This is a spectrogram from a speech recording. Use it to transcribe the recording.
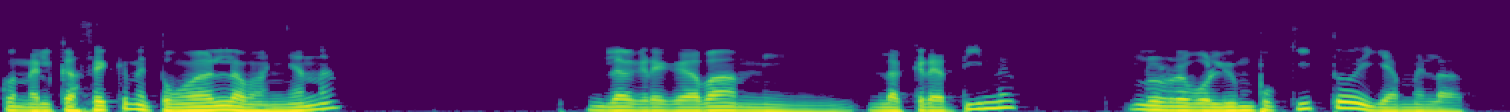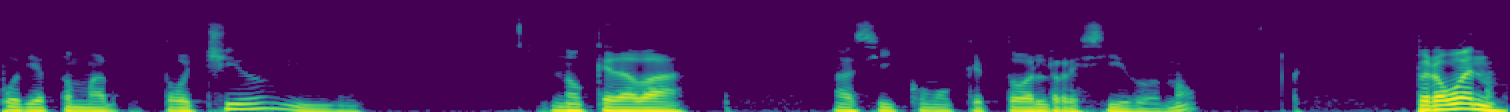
con el café que me tomaba en la mañana. Le agregaba mi, la creatina, lo revolví un poquito y ya me la podía tomar todo chido y no quedaba así como que todo el residuo, ¿no? Pero bueno,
